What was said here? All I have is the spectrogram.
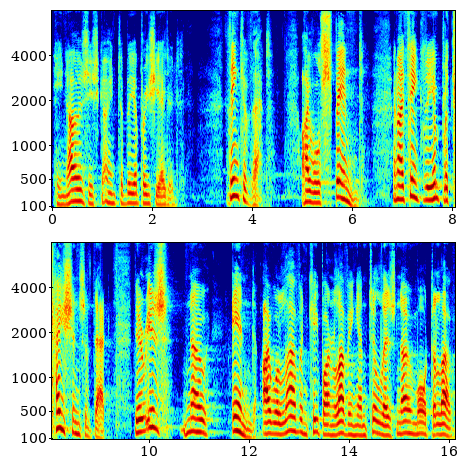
he knows he's going to be appreciated. Think of that. I will spend. And I think the implications of that, there is no end. I will love and keep on loving until there's no more to love.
